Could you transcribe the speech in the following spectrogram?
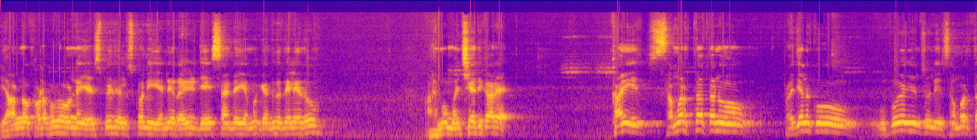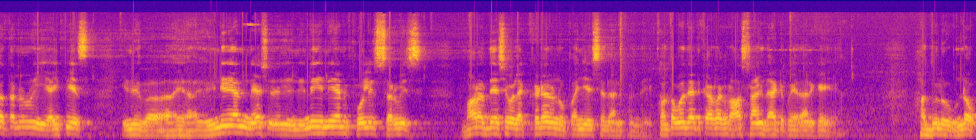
యాన్నో కడపలో ఉన్న ఎస్పీ తెలుసుకొని ఇవన్నీ రైడ్ చేస్తా అంటే ఈ అమ్మకి ఎందుకు తెలియదు? ఆమె మంచి అధికారే. కానీ సమర్థతను ప్రజలకు ఉపయోగించుని సమర్థతను ఈ IPS Indian nation Indian police service భారతదేశంలో ఎక్కడైనా నువ్వు పనిచేసేదానికి ఉంది. కొంతమంది అధికారులకు రాష్ట్రాన్ని దాటిపోయేదానికి హద్దులు ఉండవు.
